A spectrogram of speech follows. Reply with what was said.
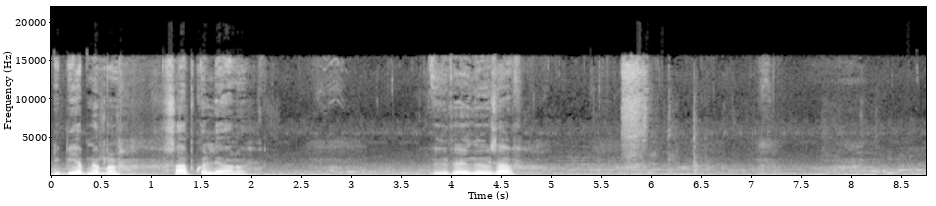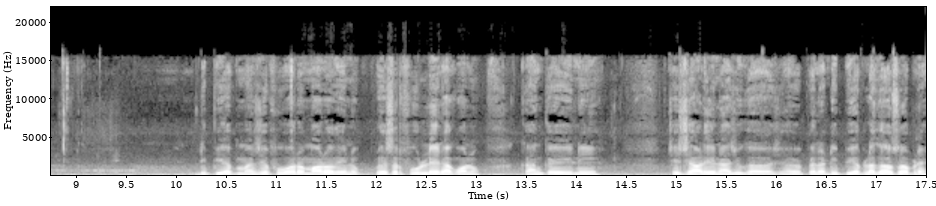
ડીપીએફને પણ સાફ કરી લેવાનું છે. એ થઈ ગયું સાફ. ડીપીએફમાં જે ફુવારો મારો એનું પ્રેશર ફૂલ નહીં રાખવાનું, કારણ કે એની જે જાળી નાજુક આવે છે. હવે પહેલાં ડીપીએફ લગાવશું આપણે.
